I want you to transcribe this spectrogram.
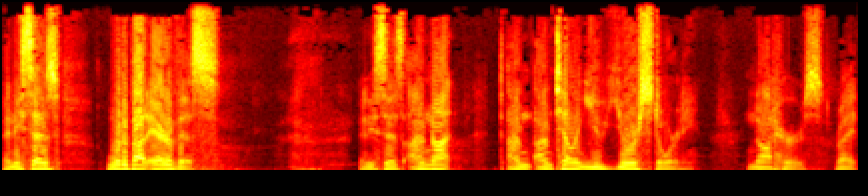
And he says, what about Aravis? And he says, I'm not, I'm, I'm telling you your story, not hers, right?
